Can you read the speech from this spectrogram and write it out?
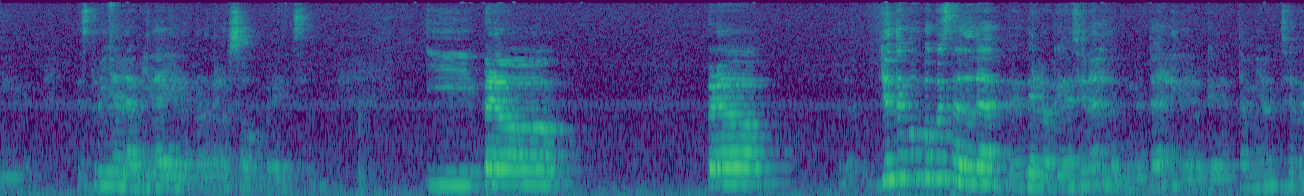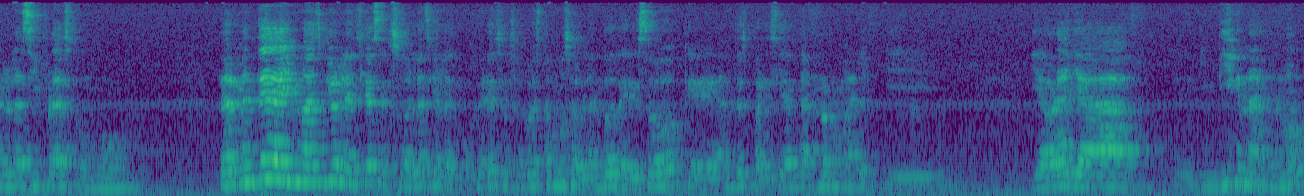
y destruyen la vida y el honor de los hombres. Y, pero, pero yo tengo un poco esta duda de, de lo que decían en el documental y de lo que también se ven las cifras como ¿Realmente hay más violencia sexual hacia las mujeres o solo estamos hablando de eso que antes parecía tan normal y, y ahora ya eh, indigna, ¿no?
